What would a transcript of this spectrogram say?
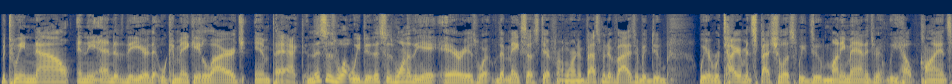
between now and the end of the year that can make a large impact. And this is what we do. This is one of the areas that makes us different. We're an investment advisor. We do we are retirement specialists. We do money management. We help clients.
